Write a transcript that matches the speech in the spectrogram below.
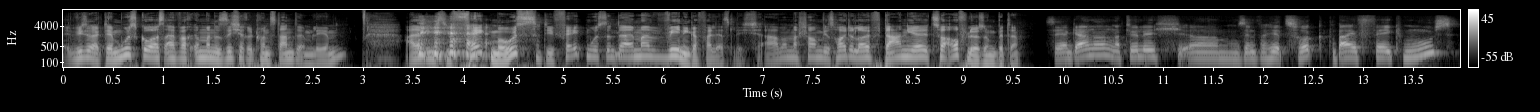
Wie gesagt, der Moose-Score ist einfach immer eine sichere Konstante im Leben. Allerdings die Fake Moose, die Fake Moose sind da immer weniger verlässlich. Aber mal schauen, wie es heute läuft. Daniel, zur Auflösung bitte. Sehr gerne. Natürlich ähm, sind wir hier zurück bei Fake News.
